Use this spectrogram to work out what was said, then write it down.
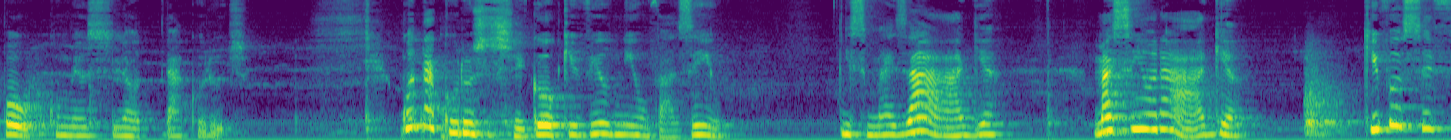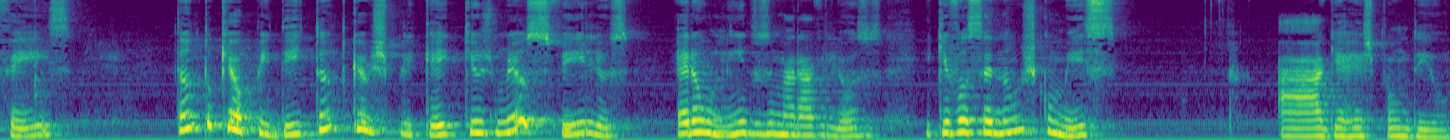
pô, comer os filhotes da coruja. Quando a coruja chegou, que viu o ninho vazio, disse: Mas a águia, mas senhora águia, que você fez? Tanto que eu pedi, tanto que eu expliquei que os meus filhos eram lindos e maravilhosos e que você não os comesse. A águia respondeu:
